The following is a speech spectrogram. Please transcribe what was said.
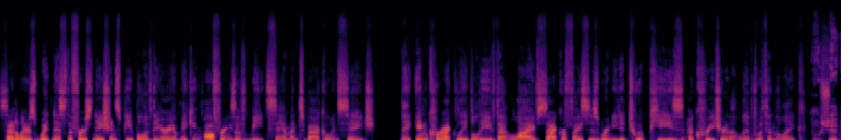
Settlers witnessed the First Nations people of the area making offerings of meat, salmon, tobacco, and sage. They incorrectly believed that live sacrifices were needed to appease a creature that lived within the lake. Oh, shit.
